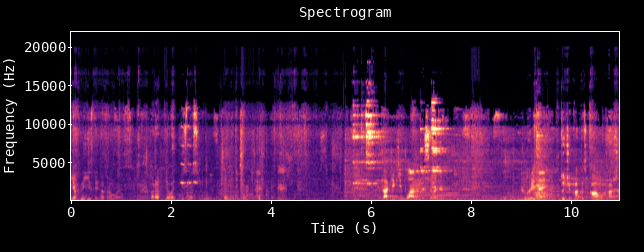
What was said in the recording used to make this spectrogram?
Як не їздить на трамваї. Вперед робити бізнес. Так, які плани на сьогодні? Другий день. Дочекатись каву перше.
